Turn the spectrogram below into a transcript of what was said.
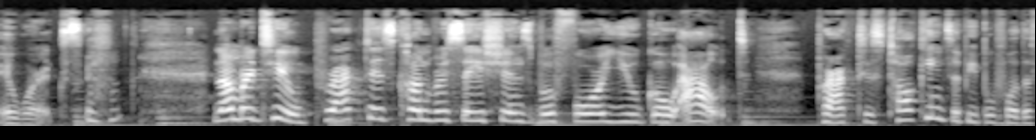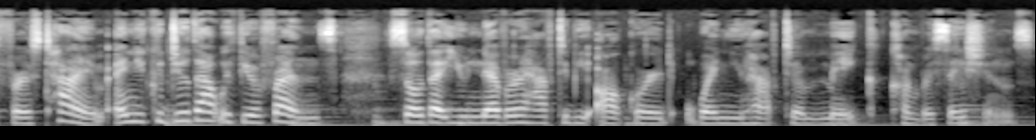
it works. Number two, practice conversations before you go out. Practice talking to people for the first time, and you could do that with your friends so that you never have to be awkward when you have to make conversations.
